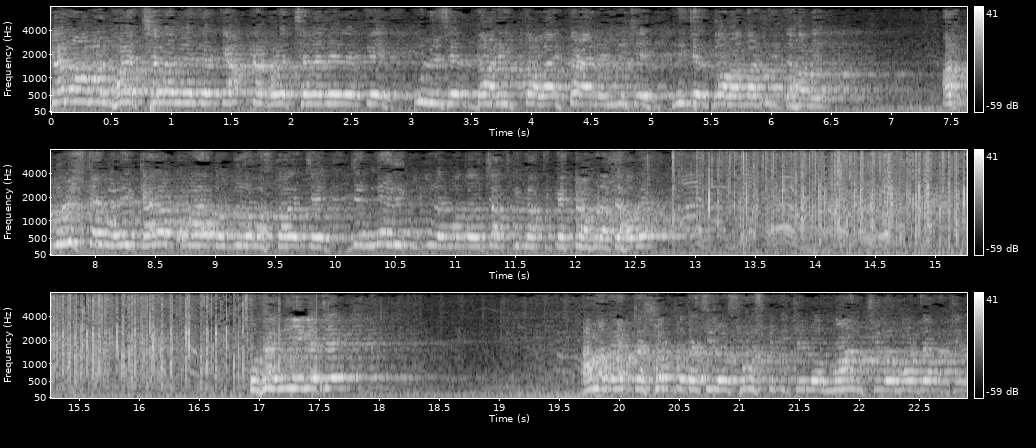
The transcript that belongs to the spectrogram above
কেন আমার ঘরের ছেলে মেয়েদেরকে, আপনার ঘরের ছেলে মেয়েদেরকে পুলিশের গাড়ির তলায়, টায়ারের নিচে নিজের গলা বাড়ি দিতে হবে? আর পুলিশকে বলি, কেন তোমার এত দুরবস্থা হয়েছে যে নেরি কুকুরের মতো ওই চাকরি বাকরিকে কামড়াতে হবে? কোথায় নিয়ে গেছে? আমাদের একটা সভ্যতা ছিল, সংস্কৃতি ছিল, মান ছিল, মর্যাদা ছিল।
